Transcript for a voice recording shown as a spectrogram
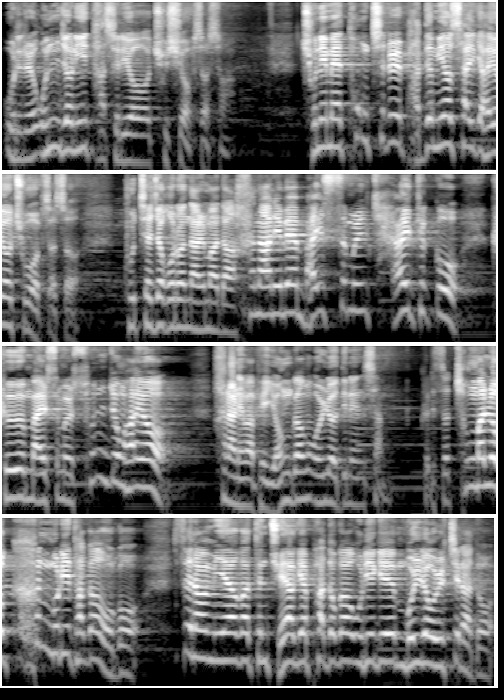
우리를 온전히 다스려 주시옵소서. 주님의 통치를 받으며 살게 하여 주옵소서. 구체적으로 날마다 하나님의 말씀을 잘 듣고 그 말씀을 순종하여 하나님 앞에 영광 올려드리는 삶. 그래서 정말로 큰 물이 다가오고 세나미아 같은 죄악의 파도가 우리에게 몰려올지라도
